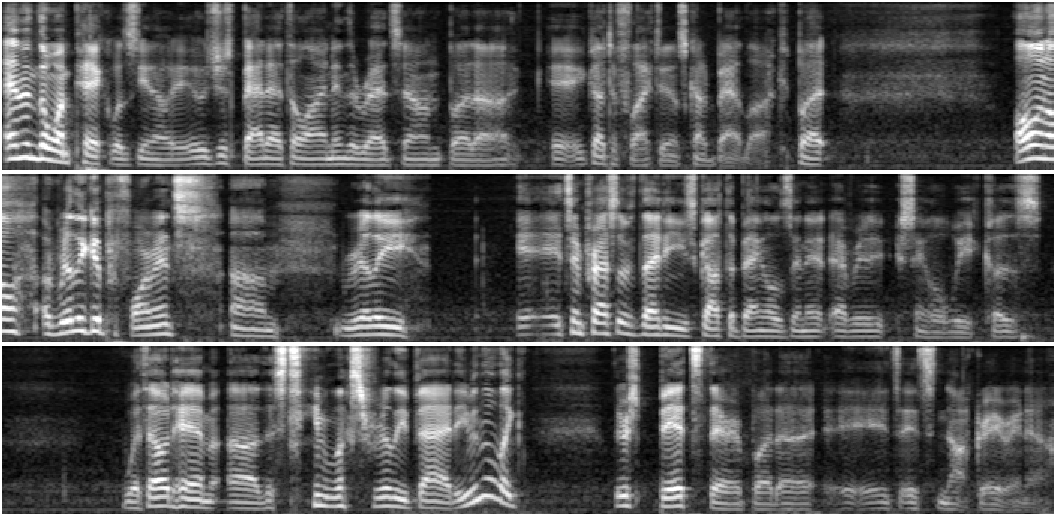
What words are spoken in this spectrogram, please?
and then the one pick was, you know, it was just bad at the line in the red zone, but uh, it, it, got deflected. It was kind of bad luck. But all in all, a really good performance. Um, really, it's impressive that he's got the Bengals in it every single week because without him, uh, this team looks really bad. Even though like there's bits there, but uh, it's it's not great right now.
